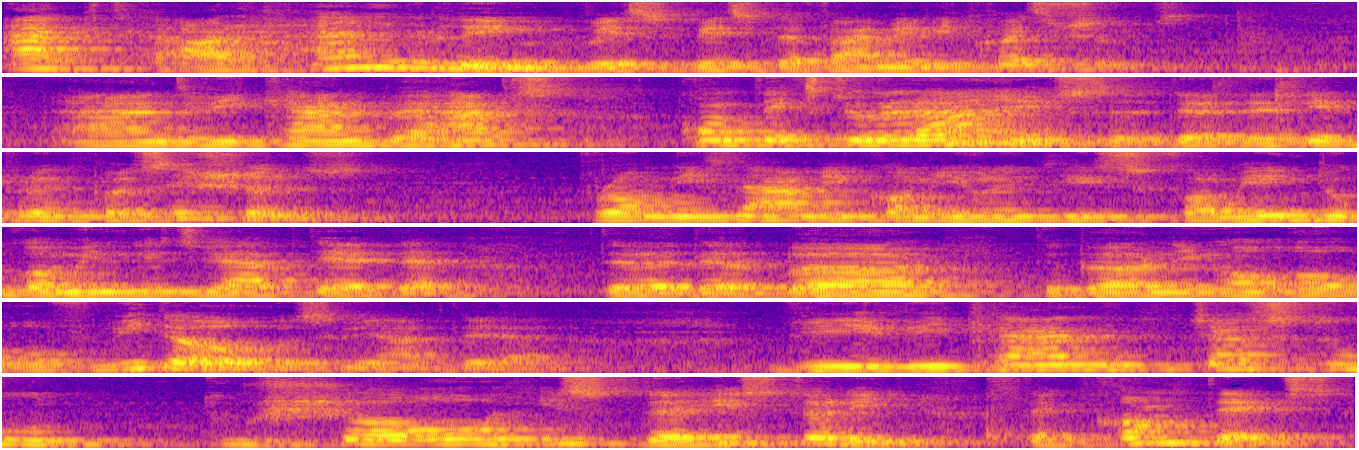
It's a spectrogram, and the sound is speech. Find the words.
act, are handling with, with the family questions. And we can perhaps contextualize the, the different positions from Islamic communities, from Hindu communities, we have there the, the, the, bur the burning of, of widows, we have there. We, we can just to, to show his, the history, the context,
